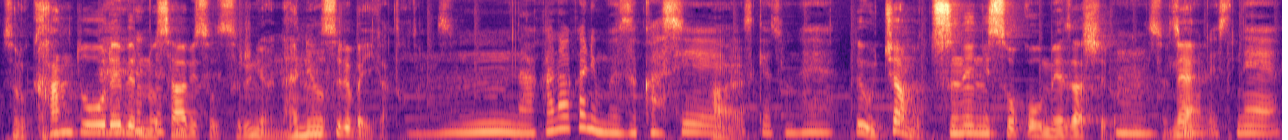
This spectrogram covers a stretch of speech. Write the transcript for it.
その感動レベルのサービスをするには何をすればいいかってことなんです。うんなかなかに難しいですけどね、でうちはもう常にそこを目指してるわけうんですよね。そうですね。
